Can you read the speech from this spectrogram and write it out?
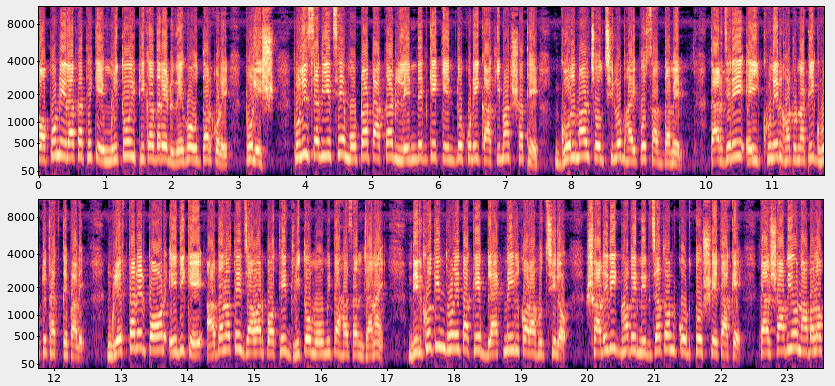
তপন এলাকা থেকে মৃত ওই ঠিকাদারের দেহ উদ্ধার করে পুলিশ। পুলিশ জানিয়েছে, মোটা টাকার লেনদেনকে কেন্দ্র করেই কাকিমার সাথে গোলমাল চলছিল ভাইপো সাদ্দামের। তার জেরে এই খুনের ঘটনাটি ঘটে থাকতে পারে। গ্রেফতারের পর এদিকে আদালতে যাওয়ার পথে ধৃত মৌমিতা হাসান জানায়, দীর্ঘদিন ধরে তাকে ব্ল্যাকমেইল করা হচ্ছিল। শারীরিকভাবে নির্যাতন করত সে তাকে। তার স্বামী ও নাবালক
